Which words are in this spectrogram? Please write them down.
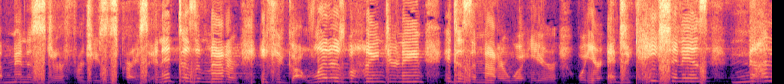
a minister for Jesus Christ. And it doesn't matter if you've got letters behind your name. It doesn't matter what your what your education is. None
